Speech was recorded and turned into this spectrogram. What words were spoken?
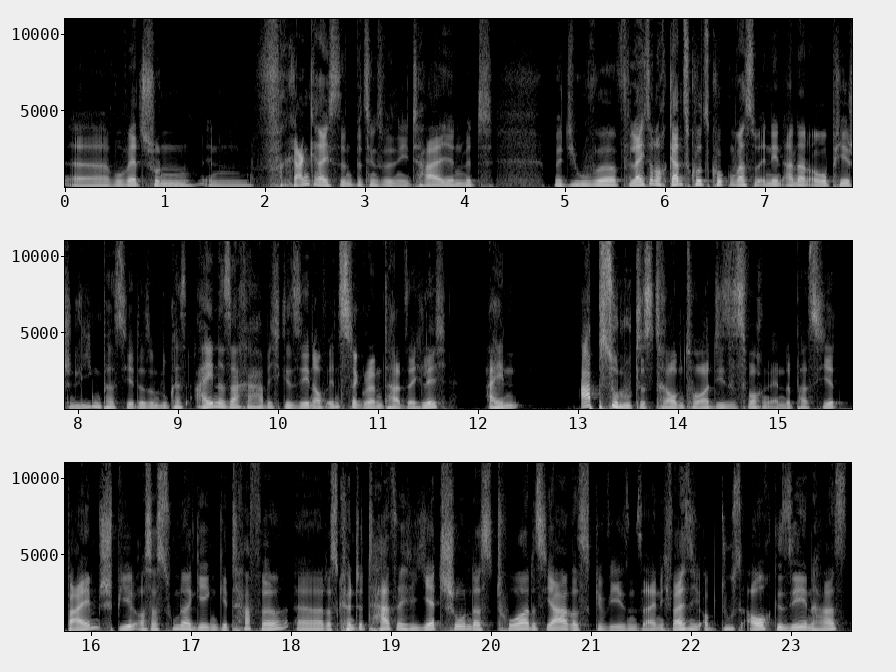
äh, wo wir jetzt schon in Frankreich sind, beziehungsweise in Italien mit, mit Juve, vielleicht auch noch ganz kurz gucken, was so in den anderen europäischen Ligen passiert ist. Und Lukas, eine Sache habe ich gesehen auf Instagram tatsächlich. Ein absolutes Traumtor dieses Wochenende passiert beim Spiel Osasuna gegen Getafe. Äh, das könnte tatsächlich jetzt schon das Tor des Jahres gewesen sein. Ich weiß nicht, ob du es auch gesehen hast.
